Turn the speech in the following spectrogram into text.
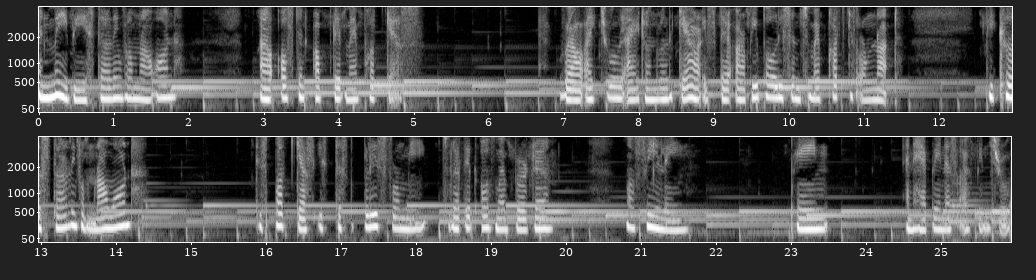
and maybe starting from now on, I'll often update my podcast. Well, actually, I don't really care if there are people listen to my podcast or not. Because starting from now on, this podcast is just a place for me to let it off my burden, my feeling, pain, and happiness I've been through.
